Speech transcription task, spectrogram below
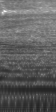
horizon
